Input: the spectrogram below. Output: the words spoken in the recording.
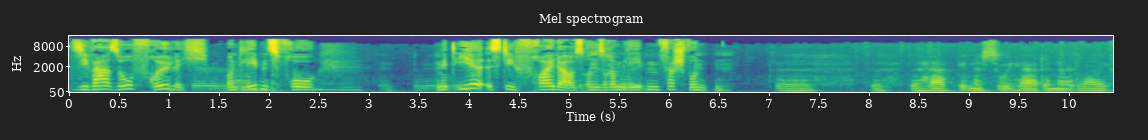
Sie war so fröhlich und lebensfroh. Mit ihr ist die Freude aus unserem Leben verschwunden the, the happiness we had in our life.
